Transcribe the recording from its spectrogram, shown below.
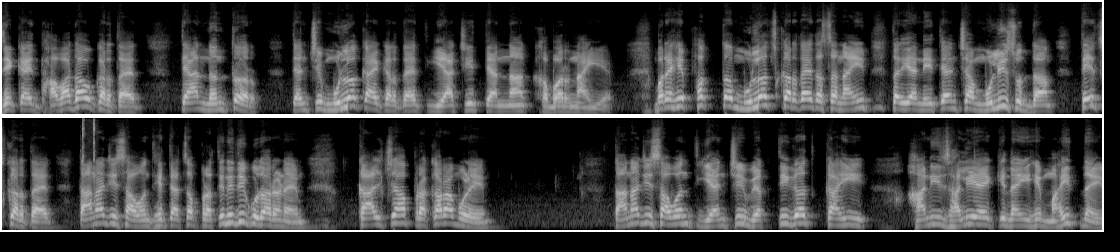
जे काही धावाधाव करतायत त्यानंतर त्यांची मुलं काय करतायत याची त्यांना खबर नाहीये. बरं हे फक्त मुलंच करतायत असं नाही तर या नेत्यांच्या मुली सुद्धा तेच करतायत. तानाजी सावंत हे त्याचं प्रतिनिधिक उदाहरण आहे. कालच्या प्रकारामुळे तानाजी सावंत यांची व्यक्तिगत काही हानी झाली आहे की नाही हे माहीत नाही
